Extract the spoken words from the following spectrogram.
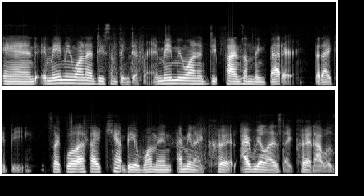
And it made me want to do something different. It made me want to do, find something better that I could be. It's like, well, if I can't be a woman, I mean, I could. I realized I could. I was,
